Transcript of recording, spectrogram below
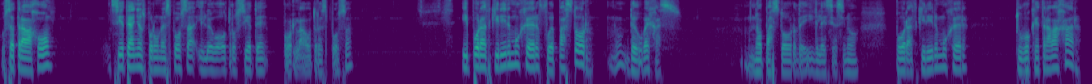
o sea, trabajó siete años por una esposa y luego otros siete por la otra esposa. Y por adquirir mujer fue pastor de ovejas. No pastor de iglesia, sino por adquirir mujer tuvo que trabajar.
